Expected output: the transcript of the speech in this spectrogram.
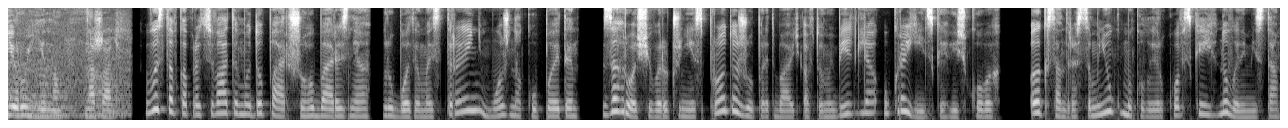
і руїна, на жаль. Виставка працюватиме до 1 березня. Роботи майстринь можна купити. За гроші, виручені з продажу, придбають автомобіль для українських військових. Олександра Семенюк, Микола Юрковський. Новини міста.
